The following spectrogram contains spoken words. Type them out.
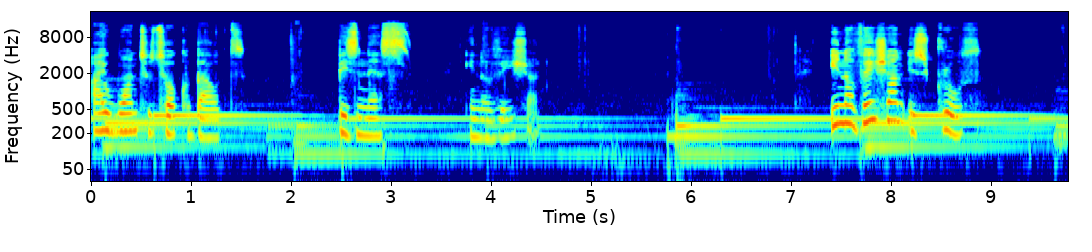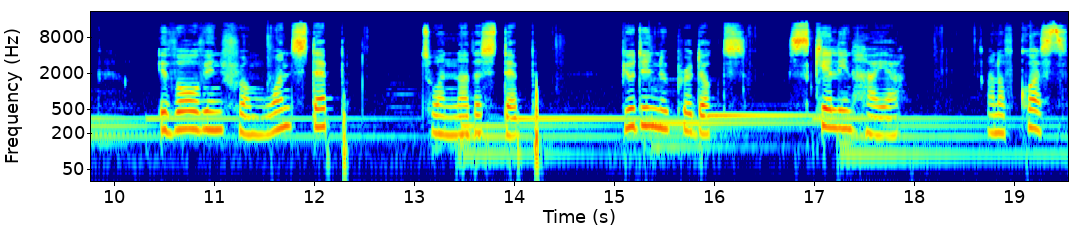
I want to talk about business innovation. Innovation is growth, evolving from one step to another step, building new products, scaling higher, and of course,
